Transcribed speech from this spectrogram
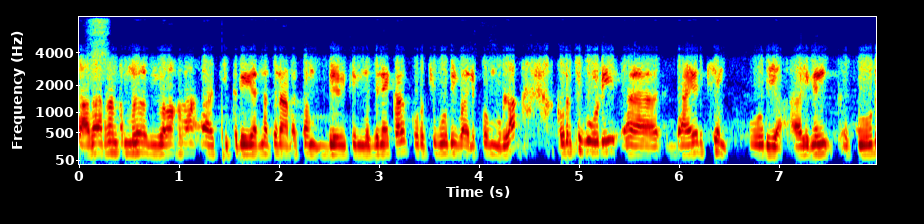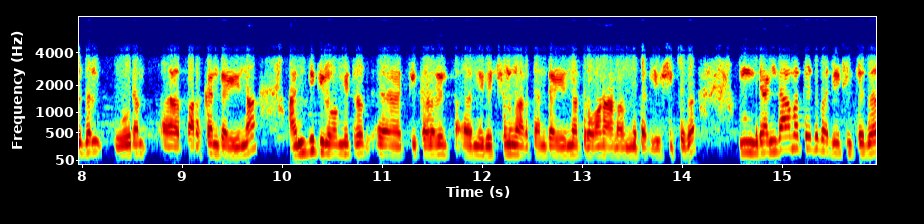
സാധാരണ നമ്മൾ വിവാഹ ചിത്രീകരണത്തിനടക്കം ഉപയോഗിക്കുന്നതിനേക്കാൾ കുറച്ചുകൂടി വലുപ്പമുള്ള കുറച്ചുകൂടി ദൈർഘ്യം കൂടിയ അല്ലെങ്കിൽ കൂടുതൽ ദൂരം പറക്കാൻ കഴിയുന്ന അഞ്ച് കിലോമീറ്റർ ചുറ്റളവിൽ നിരീക്ഷണം നടത്താൻ കഴിയുന്ന ഡ്രോണാണ് ഒന്ന് പരീക്ഷിച്ചത്. ഉം, രണ്ടാമത്തേത് പരീക്ഷിച്ചത്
